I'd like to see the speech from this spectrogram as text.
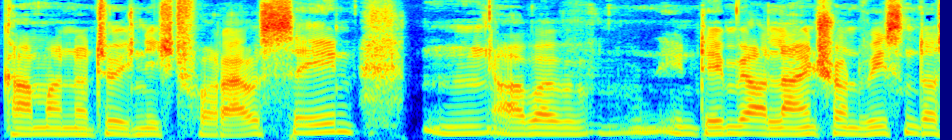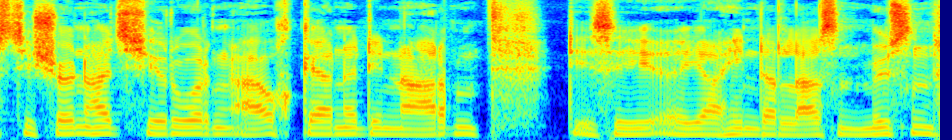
kann man natürlich nicht voraussehen. Mm, aber indem wir allein schon wissen, dass die Schönheitschirurgen auch gerne die Narben, die sie äh, ja hinterlassen müssen,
